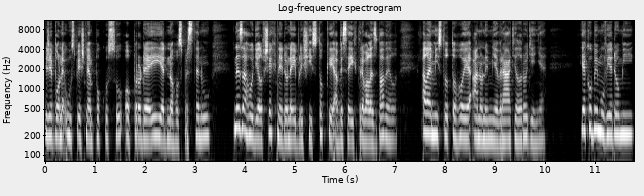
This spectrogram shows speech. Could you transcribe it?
že po neúspěšném pokusu o prodeji jednoho z prstenů nezahodil všechny do nejbližší stoky, aby se jich trvale zbavil, ale místo toho je anonymně vrátil rodině. Jako by mu vědomí,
